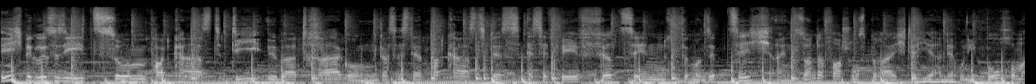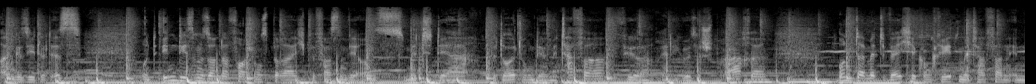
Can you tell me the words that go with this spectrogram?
Ich begrüße Sie zum Podcast Die Übertragung. Das ist der Podcast des SFB 1475, ein Sonderforschungsbereich, der hier an der Uni Bochum angesiedelt ist. Und in diesem Sonderforschungsbereich befassen wir uns mit der Bedeutung der Metapher für religiöse Sprache und damit, welche konkreten Metaphern in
